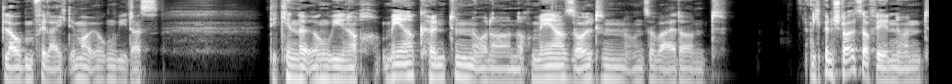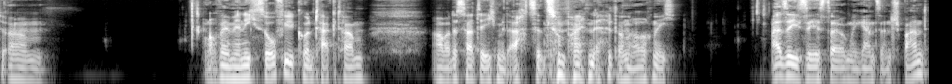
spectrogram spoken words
glauben vielleicht immer irgendwie, dass die Kinder irgendwie noch mehr könnten oder noch mehr sollten und so weiter. Und ich bin stolz auf ihn und ähm, auch wenn wir nicht so viel Kontakt haben, aber das hatte ich mit 18 zu meinen Eltern auch nicht. Also ich sehe es da irgendwie ganz entspannt.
